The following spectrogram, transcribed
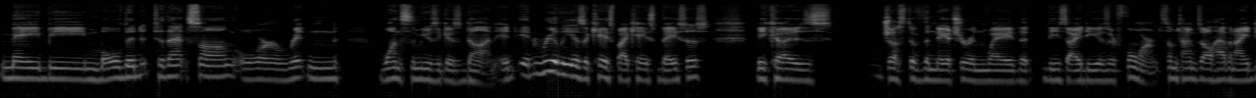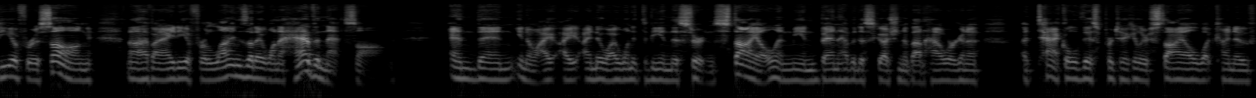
may be molded to that song or written once the music is done. It, it really is a case by case basis because just of the nature and way that these ideas are formed. Sometimes I'll have an idea for a song and I'll have an idea for lines that I want to have in that song and then you know I, I, I know I want it to be in this certain style, and me and Ben have a discussion about how we're gonna uh, tackle this particular style, what kind of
